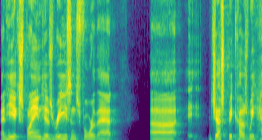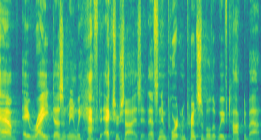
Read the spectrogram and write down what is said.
and he explained his reasons for that. Uh, just because we have a right doesn't mean we have to exercise it. That's an important principle that we've talked about.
